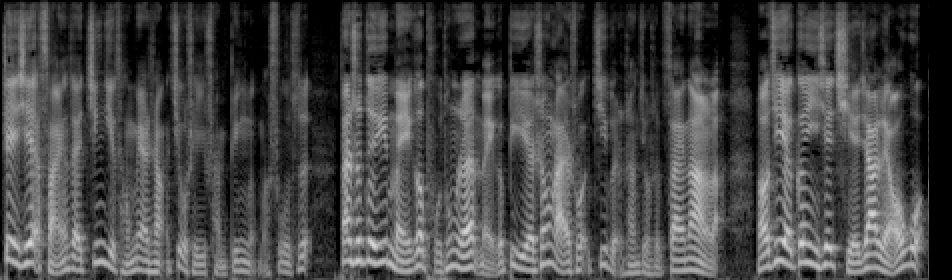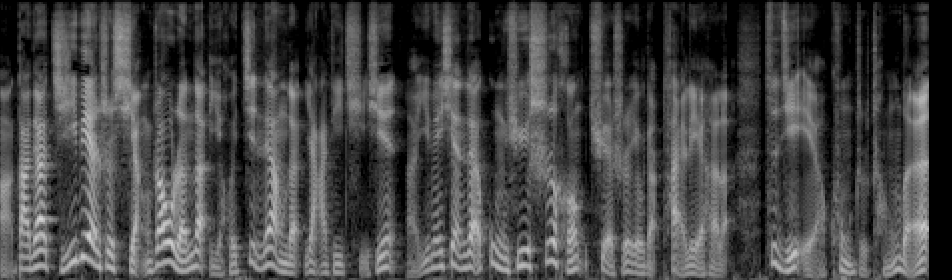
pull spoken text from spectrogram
这些反映在经济层面上就是一串冰冷的数字。但是对于每个普通人、每个毕业生来说，基本上就是灾难了。老齐也跟一些企业家聊过啊，大家即便是想招人的，也会尽量的压低起薪啊，因为现在供需失衡确实有点太厉害了，自己也要控制成本。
